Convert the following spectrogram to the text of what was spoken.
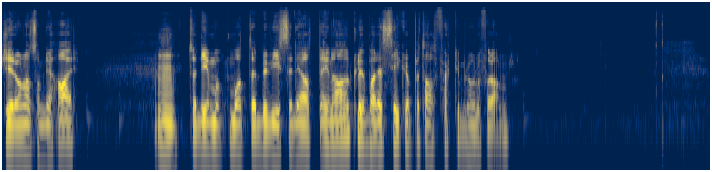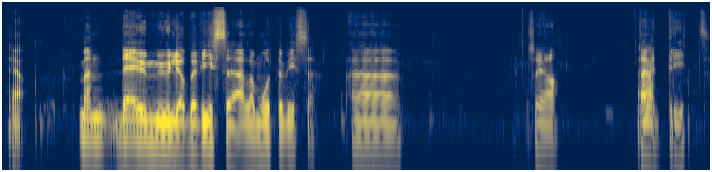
Girona som de har. Mm. Så de må på en måte bevise det at en annen klubb hadde sikkert betalt 40 millioner for han. Ja. Men det er umulig å bevise eller motbevise. Uh, så ja. Det er Ja. drit.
